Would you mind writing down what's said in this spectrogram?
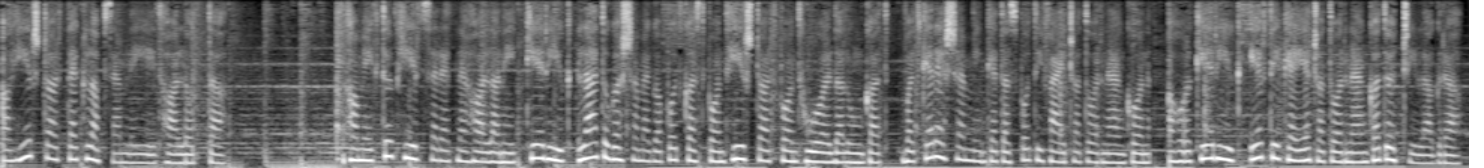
A Hírstartek lapszemléjét hallotta. Ha még több hírt szeretne hallani, kérjük, látogassa meg a podcast.hírstart.hu oldalunkat, vagy keressen minket a Spotify csatornánkon, ahol kérjük, értékelje csatornánkat 5 csillagra.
